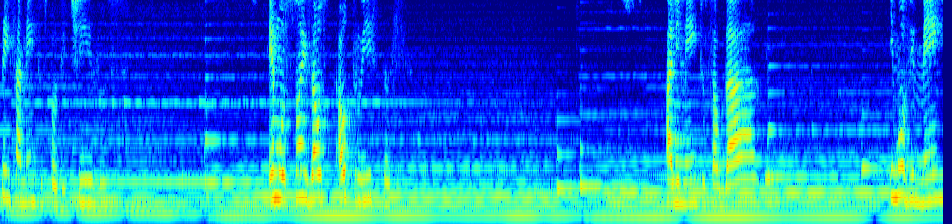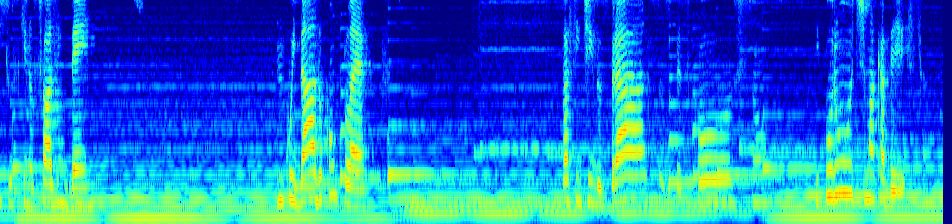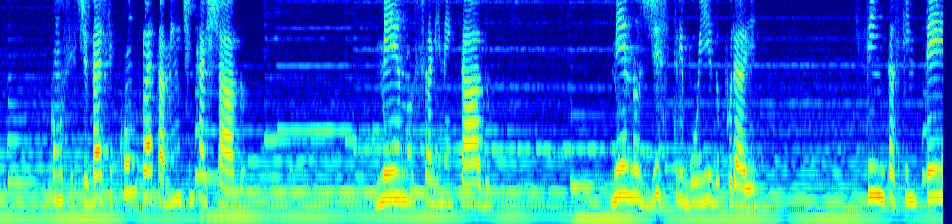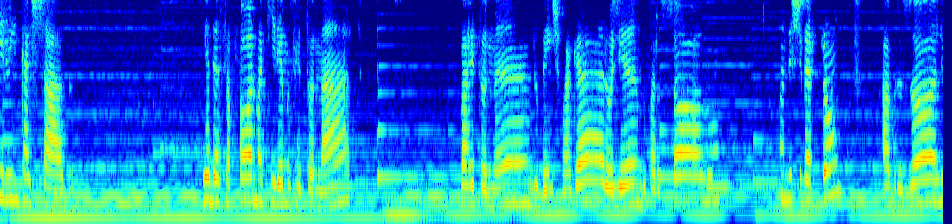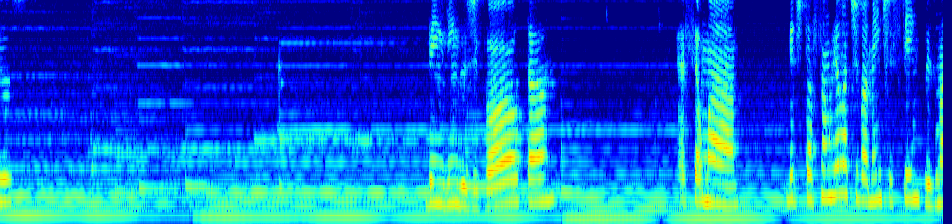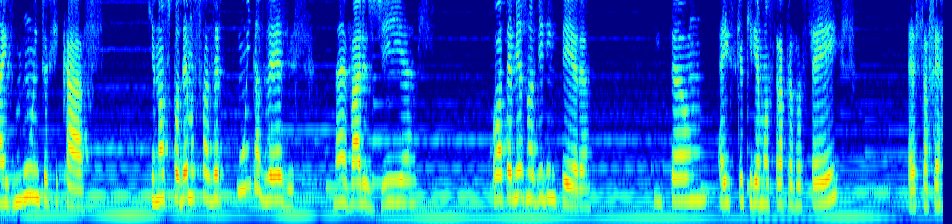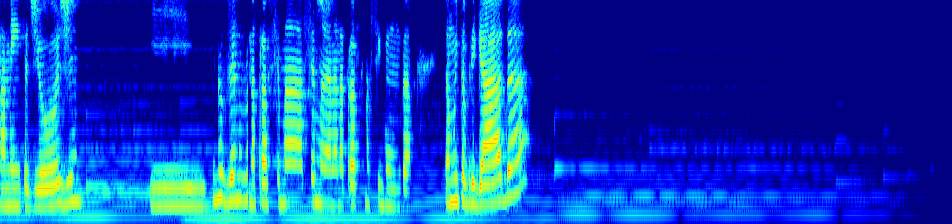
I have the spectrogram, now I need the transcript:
pensamentos positivos, emoções altruístas, alimentos saudáveis, e movimentos que nos fazem bem. Um cuidado completo. Vá sentindo os braços, o pescoço e, por último, a cabeça, como se estivesse completamente encaixado, menos fragmentado, menos distribuído por aí. Sinta-se inteiro e encaixado. E é dessa forma que iremos retornar. Vá retornando bem devagar, olhando para o solo. Quando estiver pronto, abra os olhos. Bem-vindos de volta. Essa é uma meditação relativamente simples, mas muito eficaz, que nós podemos fazer muitas vezes, né? vários dias, ou até mesmo a vida inteira. Então, é isso que eu queria mostrar para vocês, essa ferramenta de hoje. E nos vemos na próxima semana, na próxima segunda. Então, muito obrigada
